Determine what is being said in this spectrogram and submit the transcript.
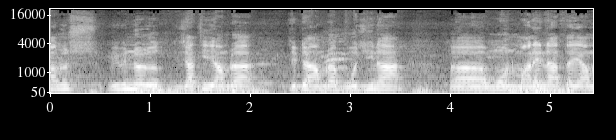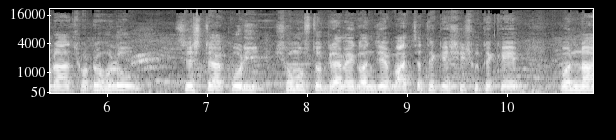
মানুষ, বিভিন্ন জাতি আমরা, যেটা আমরা বুঝি না মন মানে না, তাই আমরা ছোট হলেও চেষ্টা করি সমস্ত গ্রামে গঞ্জে বাচ্চা থেকে, শিশু থেকে, কন্যা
